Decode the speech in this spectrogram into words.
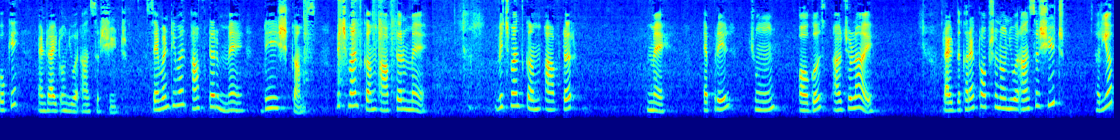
Okay and write on your answer sheet 71 after May dash comes which month come after May? Which month come after May? April, June, August or July? Write the correct option on your answer sheet. Hurry up.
